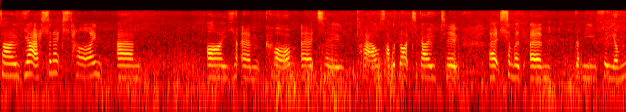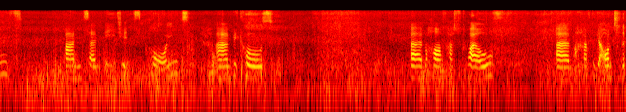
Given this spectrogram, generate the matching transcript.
So yes the next time um, I um, come uh, to Cowes I would like to go to uh, some of um, the museums and um, Egypt's point um, because um, half past 12 um, I have to get onto the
